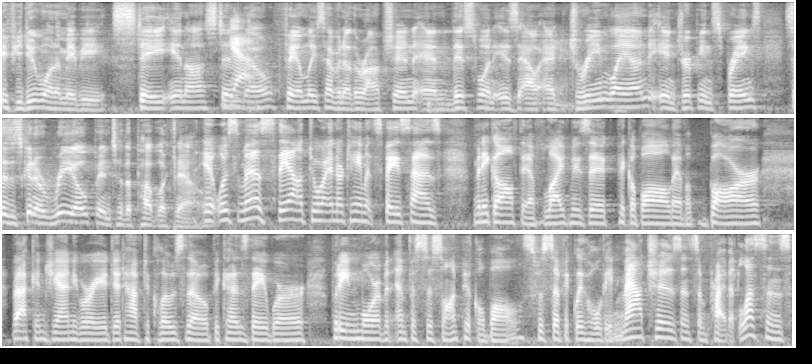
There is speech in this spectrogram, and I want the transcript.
If you do want to maybe stay in Austin, Yeah. though, families have another option, and this one is out at Dreamland in Dripping Springs. Says it's going to reopen to the public now. It was missed. The outdoor entertainment space has mini golf, they have live music, pickleball, they have a bar. Back in January, it did have to close though because they were putting more of an emphasis on pickleball, specifically holding matches and some private lessons.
